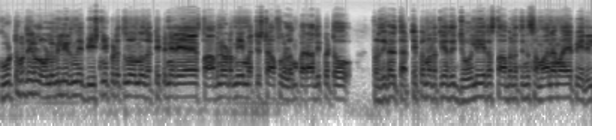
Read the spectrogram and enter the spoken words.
കൂട്ടുപ്രതികൾ ഒളിവിലിരുന്ന് ഭീഷണിപ്പെടുത്തുന്നുവെന്ന് തട്ടിപ്പിനിരയായ സ്ഥാപന ഉടമയും മറ്റു സ്റ്റാഫുകളും പരാതിപ്പെട്ടു. പ്രതികൾ തട്ടിപ്പ് നടത്തിയത് ജോലി ചെയ്ത സ്ഥാപനത്തിന് സമാനമായ പേരിൽ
